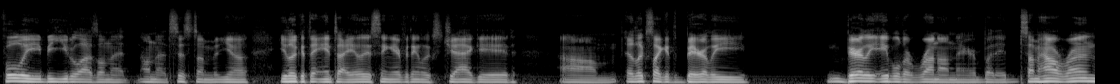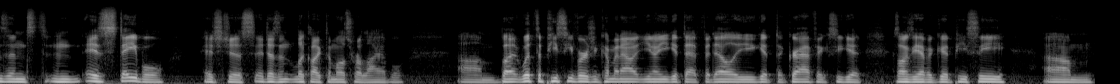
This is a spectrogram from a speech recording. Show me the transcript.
fully be utilized on that on that system. You know, you look at the anti-aliasing, everything looks jagged. Um, it looks like it's barely barely able to run on there, but it somehow runs and, and is stable. It's just it doesn't look like the most reliable. Um, but with the PC version coming out, you know, you get that fidelity, you get the graphics, you get as long as you have a good PC, um,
